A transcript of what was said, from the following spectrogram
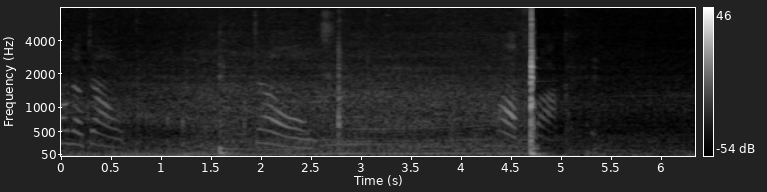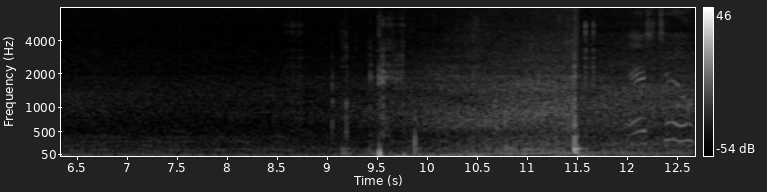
Oh, no, don't. Don't. Oh, fuck. There's two.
